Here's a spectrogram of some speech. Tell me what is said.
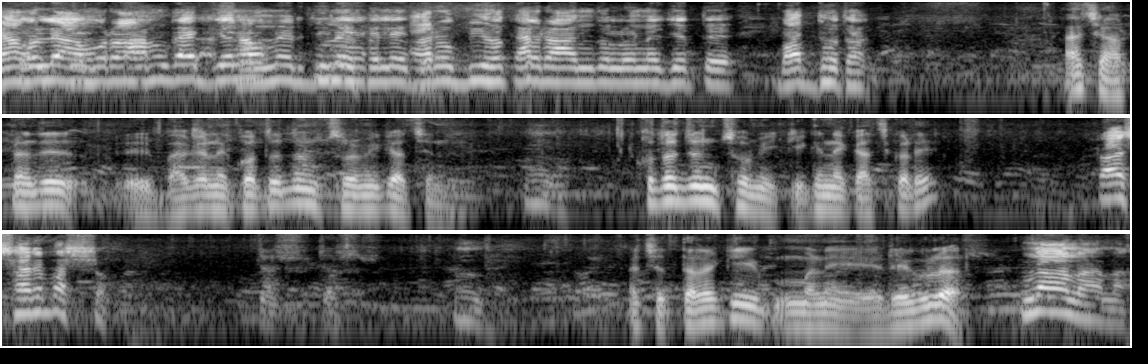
না হলে আমরা আম গাছ সামনের দিনে ফেলে আরও বৃহত্তর আন্দোলনে যেতে বাধ্য থাকব আচ্ছা আপনাদের এই বাগানে কতজন শ্রমিক আছেন? কতজন শ্রমিক এখানে কাজ করে? প্রায় সাড়ে পাঁচশো। আচ্ছা তারা কি মানে রেগুলার? না না না।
